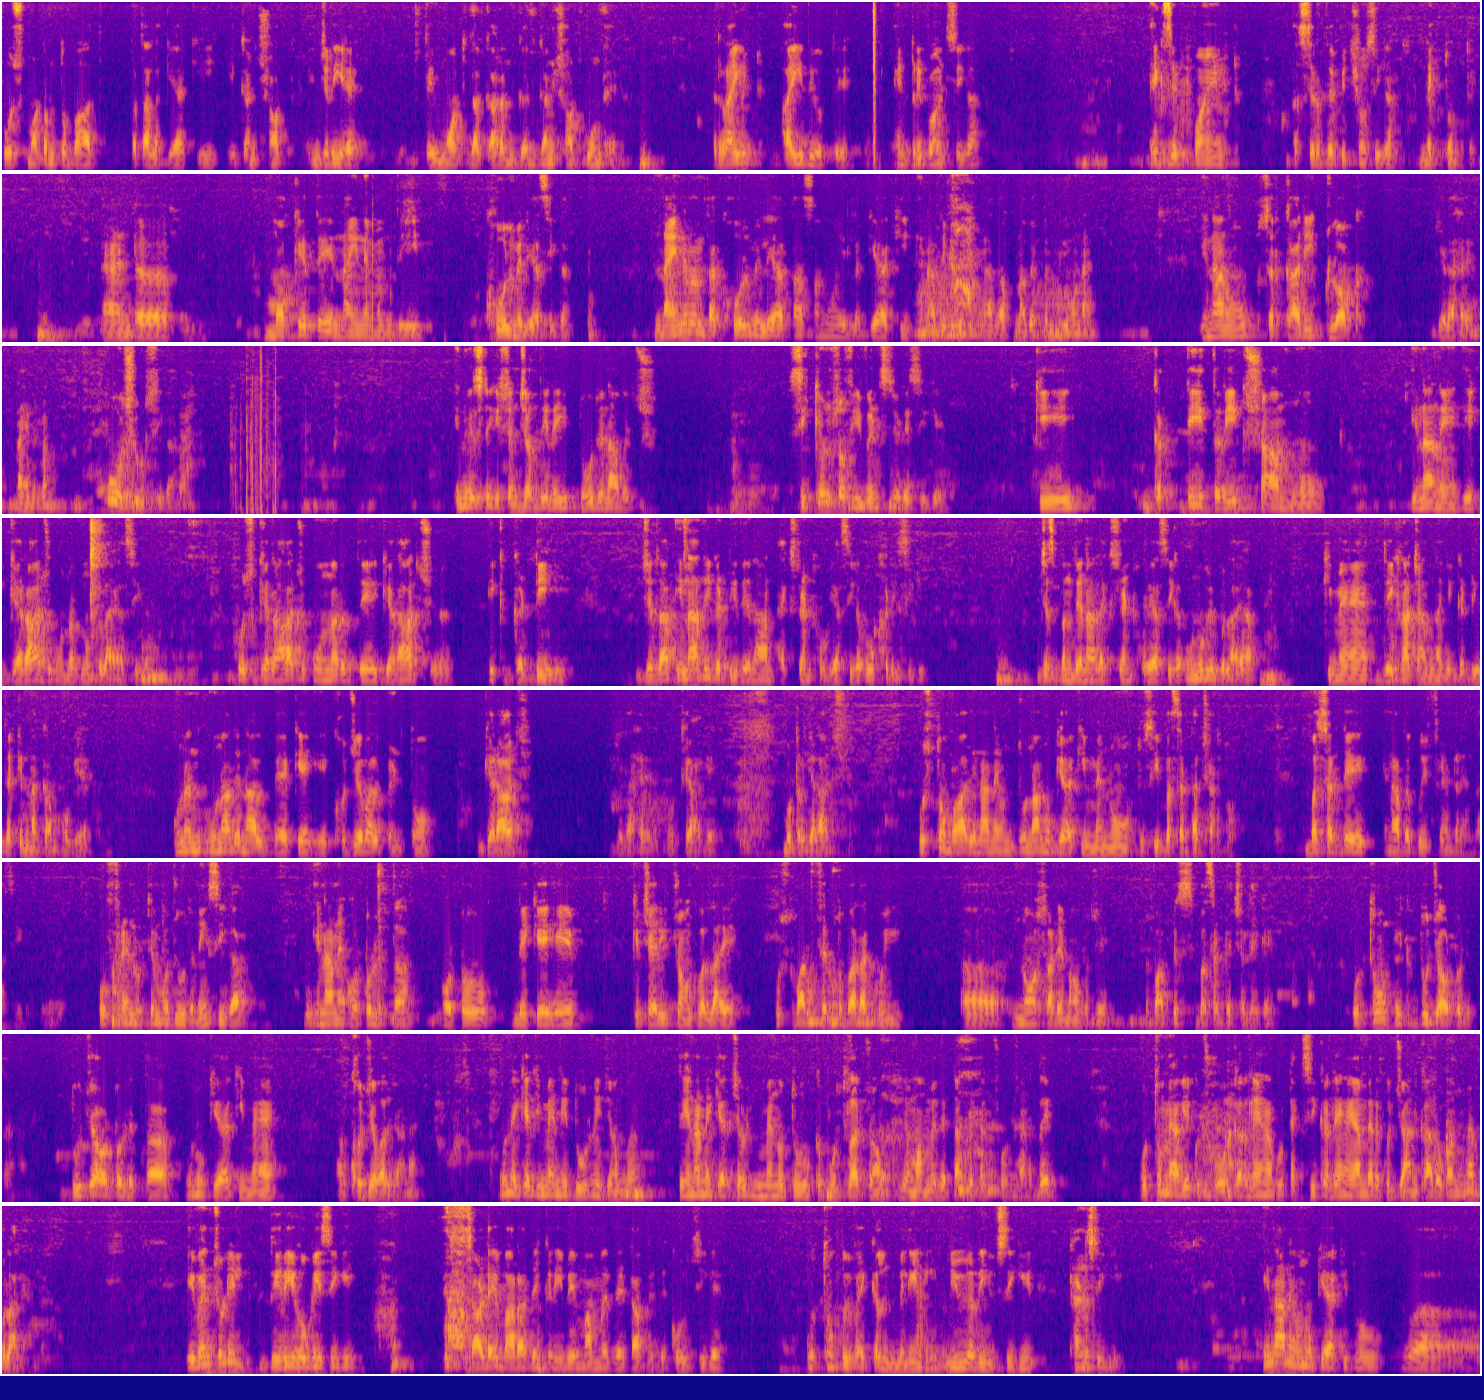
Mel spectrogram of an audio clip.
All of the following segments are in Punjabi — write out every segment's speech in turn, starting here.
ਪੋਸਟਮਾਰਟਮ ਤੋਂ ਬਾਅਦ ਪਤਾ ਲੱਗਿਆ ਕਿ ਇਹ ਗਨ ਸ਼ਾਟ ਇੰਜਰੀ ਹੈ ਤੇ ਮੌਤ ਦਾ ਕਾਰਨ ਗਨ ਸ਼ਾਟ ਵੂੰਡ ਹੈ। ਰਾਈਟ ਆਈ ਦੇ ਉੱਤੇ ਐਂਟਰੀ ਪੁਆਇੰਟ ਸੀਗਾ। ਐਗਜ਼ਿਟ ਪੁਆਇੰਟ ਸਿਰ ਦੇ ਪਿੱਛੋਂ ਸੀਗਾ ਨੈਕ ਤੋਂ ਉੱਤੇ। ਐਂਡ ਮੌਕੇ ਤੇ 9 mm ਦੀ ਖੋਲ ਮਿਲਿਆ ਸੀਗਾ। 9 mm ਦਾ ਖੋਲ ਮਿਲਿਆ ਤਾਂ ਸਾਨੂੰ ਇਹ ਲੱਗਿਆ ਕਿ ਇਹਨਾਂ ਦੇ ਕੋਲ ਇਹਨਾਂ ਦਾ ਆਪਣਾ ਵੈਪਨ ਵੀ ਹੋਣਾ ਹੈ। ਇਹਨਾਂ ਨੂੰ ਸਰਕਾਰੀ ਗਲੌਕ ਜਿਹੜਾ ਹੈ 9 ਉਹ ਸ਼ੂਟ ਸੀਗਾ। ਇਨਵੈਸਟੀਗੇਸ਼ਨ ਚੱਲਦੀ ਰਹੀ ਦੋ ਦਿਨਾਂ ਵਿੱਚ। ਸੀਕੁਐਂਸ ਆਫ ਇਵੈਂਟਸ ਜਿਹੜੇ ਸੀਗੇ ਕਿ 31 ਤਰੀਕ ਸ਼ਾਮ ਨੂੰ ਇਹਨਾਂ ਨੇ ਇੱਕ ਗੈਰਾਜ ਓਨਰ ਨੂੰ ਬੁਲਾਇਆ ਸੀਗਾ। ਉਸ ਗੈਰਾਜ ਓਨਰ ਦੇ ਗੈਰਾਜ 'ਚ ਇੱਕ ਗੱਡੀ, ਜਿਹਦਾ ਇਹਨਾਂ ਦੀ ਗੱਡੀ ਦੇ ਨਾਲ ਐਕਸੀਡੈਂਟ ਹੋ ਗਿਆ ਸੀਗਾ, ਉਹ ਖੜੀ ਸੀਗੀ। ਜਿਸ ਬੰਦੇ ਨਾਲ ਐਕਸੀਡੈਂਟ ਹੋਇਆ ਸੀਗਾ, ਉਹਨੂੰ ਵੀ ਬੁਲਾਇਆ। ਕਿ ਮੈਂ ਦੇਖਣਾ ਚਾਹੁੰਦਾ ਕਿ ਗੱਡੀ ਦਾ ਕਿੰਨਾ ਕੰਮ ਹੋ ਗਿਆ ਉਹਨਾਂ ਉਹਨਾਂ ਦੇ ਨਾਲ ਬਹਿ ਕੇ ਇਹ ਖੁੱਜੇਵਾਲ ਪਿੰਡ ਤੋਂ ਗੈਰਾਜ ਜਿਹੜਾ ਹੈ ਉੱਥੇ ਆ ਗਏ ਮੋਟਰ ਗੈਰਾਜ ਉਸ ਤੋਂ ਬਾਅਦ ਇਹਨਾਂ ਨੇ ਉਨ ਦੋਨਾਂ ਨੂੰ ਕਿਹਾ ਕਿ ਮੈਨੂੰ ਤੁਸੀਂ ਬੱਸ ਅੱਡਾ ਛੱਡ ਦਿਓ ਬੱਸ ਅੱਡੇ ਇਹਨਾਂ ਦਾ ਕੋਈ ਫਰੈਂਡ ਰਹਿੰਦਾ ਸੀਗਾ ਉਹ ਫਰੈਂਡ ਉੱਥੇ ਮੌਜੂਦ ਨਹੀਂ ਸੀਗਾ ਇਹਨਾਂ ਨੇ ਆਟੋ ਲਿੱਤਾ ਆਟੋ ਲੈ ਕੇ ਇਹ ਕਚਹਿਰੀ ਚੌਂਕ ਵੱਲ ਆਏ ਉਸ ਤੋਂ ਬਾਅਦ ਫਿਰ ਦੁਬਾਰਾ ਕੋਈ 9:30 ਵਜੇ ਵਾਪਸ ਬੱਸ ਅੱਡੇ ਚਲੇ ਗਏ ਉੱਥੋਂ ਇੱਕ ਦੂਜਾ ਆਟੋ ਲਿੱਤਾ ਇਹਨਾਂ ਨੇ। ਦੂਜਾ ਆਟੋ ਲਿੱਤਾ, ਉਹਨੂੰ ਕਿਹਾ ਕਿ ਮੈਂ ਖੋਜੇਵਾਲ ਜਾਣਾ ਉਹਨੇ ਕਿਹਾ, ਜੀ, ਮੈਂ ਇੰਨੀ ਦੂਰ ਨਹੀਂ ਜਾਊਂਗਾ। ਤੇ ਇਹਨਾਂ ਨੇ ਕਿਹਾ, ਚਲ, ਮੈਨੂੰ ਤੂੰ ਕਪੂਰਥਲਾ ਚੌਂਕ ਜਾਂ ਮਾਮੇ ਦੇ ਢਾਬੇ ਤੱਕ ਛੋੜ ਛੱਡ ਦੇ। ਉੱਥੋਂ ਮੈਂ ਅੱਗੇ ਕੁਝ ਹੋਰ ਕਰ ਲਿਆਂਗਾ, ਕੋਈ ਟੈਕਸੀ ਕਰ ਲਿਆਂਗਾ ਜਾਂ ਮੇਰਾ ਕੋਈ ਜਾਣਕਾਰ ਹੋਗਾ ਉਹਨੂੰ ਮੈਂ ਬੁਲਾ ਲਿਆਂਗਾ। ਇਵੈਂਚੁਅਲੀ ਦੇਰੀ ਹੋ ਗਈ ਸੀਗੀ। 12:30 ਦੇ ਕਰੀਬ ਇਹ ਮਾਮੇ ਦੇ ਢਾਬੇ ਦੇ ਕੋਲ ਸੀਗੇ। ਉੱਥੋਂ ਕੋਈ ਵਹੀਕਲ ਮਿਲੀ ਨਹੀਂ। ਨਿਊ ਇਅਰ ਈਵ ਸੀਗੀ, ਠੰਡ ਸੀਗੀ। ਇਹਨਾਂ ਨੇ ਉਹਨੂੰ ਕਿਹਾ ਕਿ ਤੂੰ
